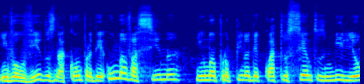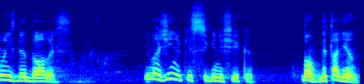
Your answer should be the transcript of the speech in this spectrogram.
envolvidos na compra de uma vacina em uma propina de 400 milhões de dólares. Imagine o que isso significa. Bom, detalhando.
